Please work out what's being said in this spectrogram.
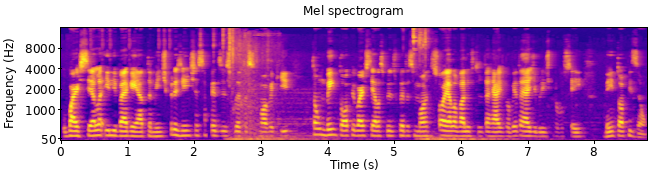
O Barcela, ele vai ganhar também de presente essa P250 Simov aqui. Então bem top, Barcela, P250 Simov, só ela vale os 30 reais, 90 reais de brinde pra você, bem topzão.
